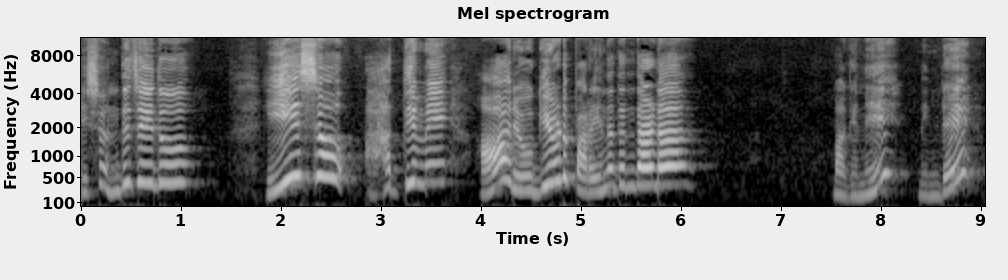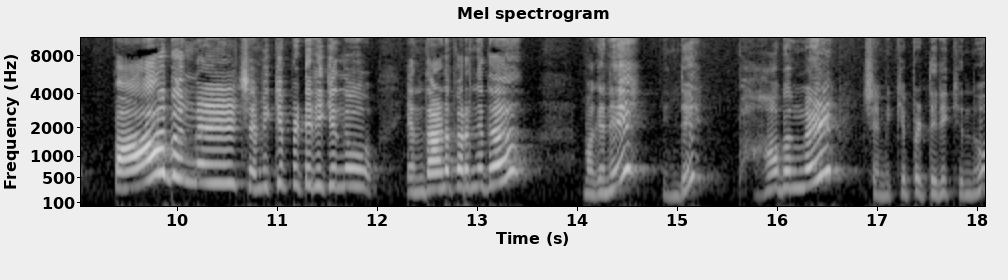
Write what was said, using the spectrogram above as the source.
ഈശോ എന്ത് ചെയ്തു? ഈശോ ആദ്യമേ ആ രോഗിയോട് പറയുന്നത് എന്താണ്? മകനെ നിന്റെ പാപങ്ങൾ ക്ഷമിക്കപ്പെട്ടിരിക്കുന്നു. എന്താണ് പറഞ്ഞത്? മകനെ നിന്റെ പാപങ്ങൾ ക്ഷമിക്കപ്പെട്ടിരിക്കുന്നു.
